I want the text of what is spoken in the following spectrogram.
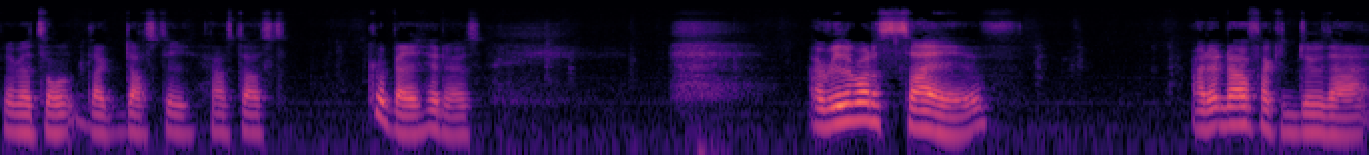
Maybe it's all, like, dusty, house dust. Could be, who knows. I really want to save. I don't know if I can do that.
